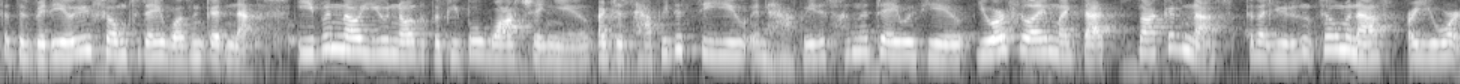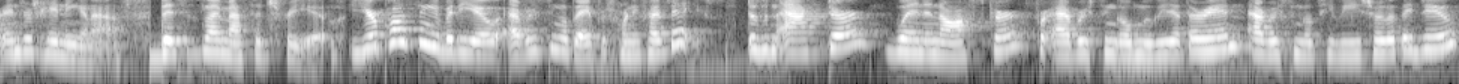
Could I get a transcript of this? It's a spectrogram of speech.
that the video you filmed today wasn't good enough. Even though you know that the people watching you are just happy to see you and happy to spend the day with you, you are feeling like that's not good enough and that you didn't film enough or you weren't entertaining enough. This is my message for you. You're posting a video every single day for 25 days. Does an actor win an Oscar for every single movie that they're in, every single TV show that they do?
